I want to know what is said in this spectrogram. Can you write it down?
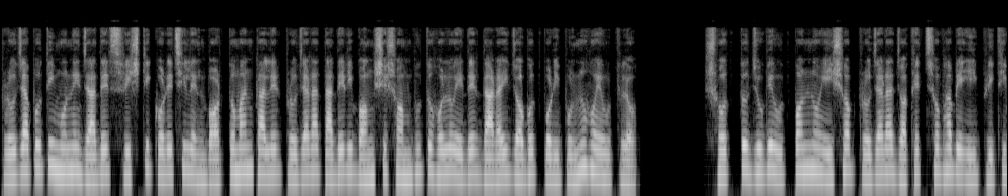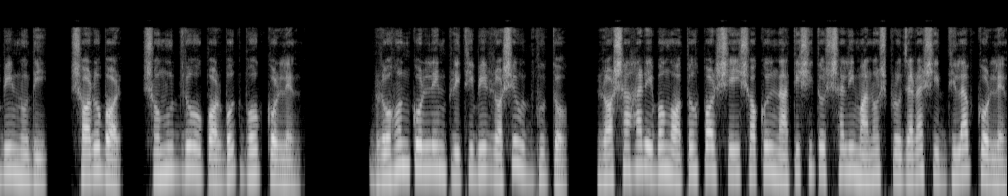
প্রজাপতি মনে যাদের সৃষ্টি করেছিলেন বর্তমানকালের প্রজারা তাদেরই বংশে সম্ভূত হল, এদের দ্বারাই জগৎ পরিপূর্ণ হয়ে উঠল। সত্য যুগে উৎপন্ন এইসব প্রজারা যথেচ্ছভাবে এই পৃথিবীর নদী, সরোবর, সমুদ্র ও পর্বত ভোগ করলেন। গ্রহণ করলেন পৃথিবীর রসে উদ্ভূত। রসাহার এবং অতঃপর সেই সকল নাতিশীতোষালী মানস প্রজারা সিদ্ধিলাভ করলেন।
